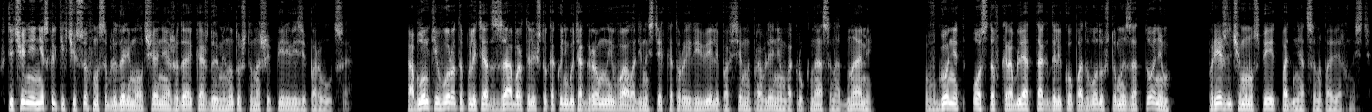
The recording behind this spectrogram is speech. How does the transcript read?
В течение нескольких часов мы соблюдали молчание, ожидая каждую минуту, что наши перевязи порвутся. Обломки ворота полетят за борт, или что какой-нибудь огромный вал, один из тех, которые ревели по всем направлениям вокруг нас и над нами, вгонит остов корабля так далеко под воду, что мы затонем, прежде чем он успеет подняться на поверхность.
